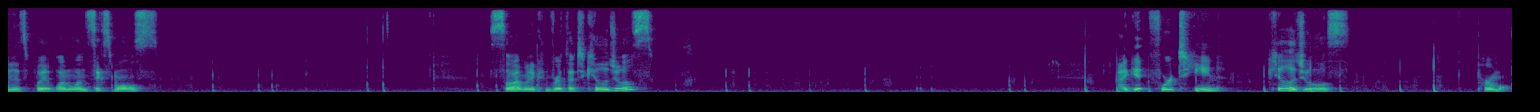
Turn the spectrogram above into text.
and it's 0.116 moles. So I'm going to convert that to kilojoules. I get 14 kilojoules per mole.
